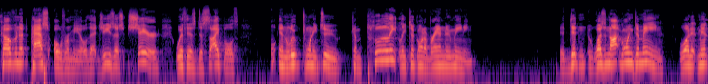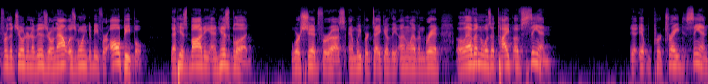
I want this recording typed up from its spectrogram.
covenant Passover meal that Jesus shared with his disciples in Luke 22 completely took on a brand new meaning. It didn't it was not going to mean what it meant for the children of Israel. Now it was going to be for all people that his body and his blood were shed for us, and we partake of the unleavened bread. Leaven was a type of sin. Uh, it portrayed sin.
